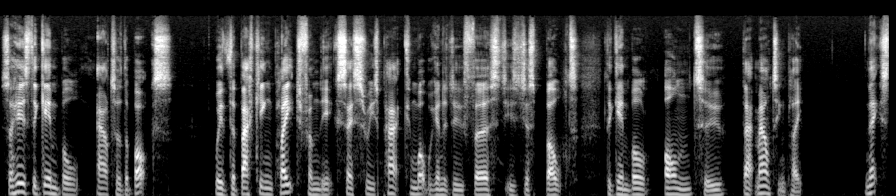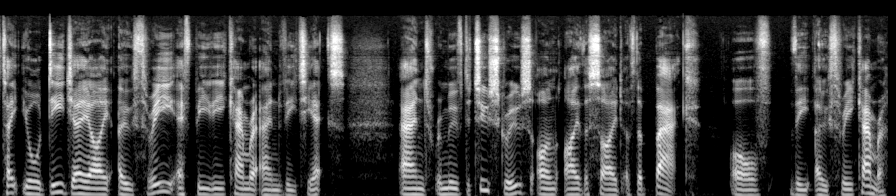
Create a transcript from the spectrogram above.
So here's the gimbal out of the box with the backing plate from the accessories pack and what we're going to do first is just bolt the gimbal onto that mounting plate. Next take your DJI O3 FPV camera and VTX and remove the two screws on either side of the back of the O3 camera.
